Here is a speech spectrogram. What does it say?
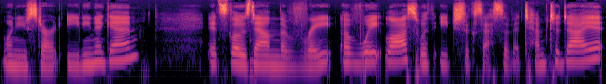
when you start eating again. It slows down the rate of weight loss with each successive attempt to diet.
